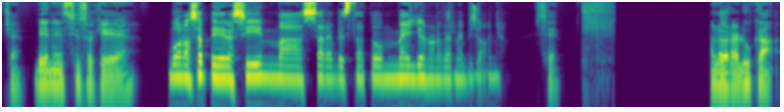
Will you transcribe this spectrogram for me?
Cioè, bene nel senso che... Buono a sapere, sì, ma sarebbe stato meglio non averne bisogno. Sì. Allora, Luca,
